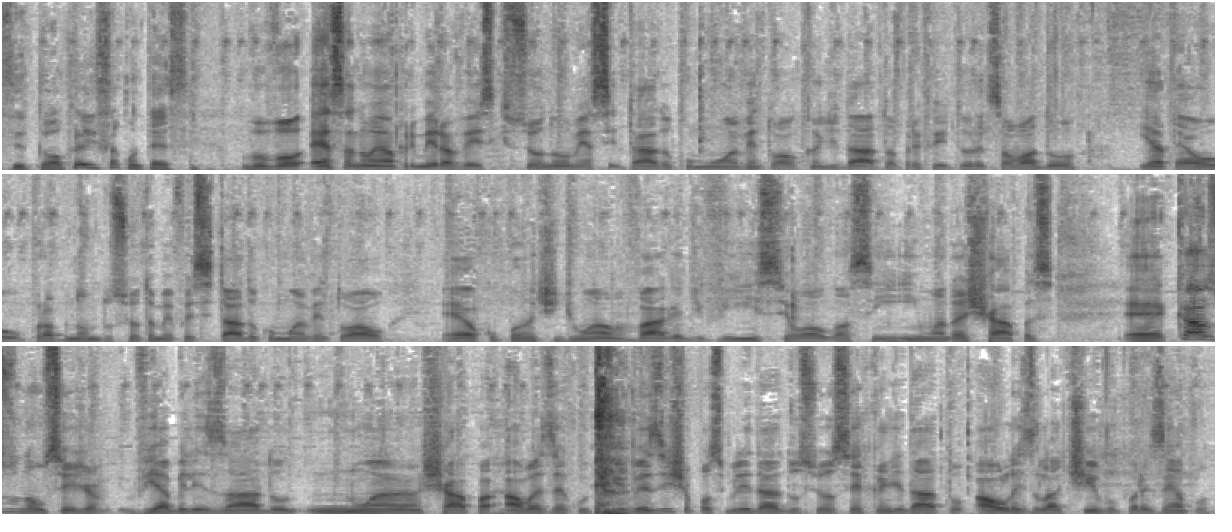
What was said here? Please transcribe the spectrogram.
se toca e isso acontece. Vovô, essa não é a primeira vez que o seu nome é citado como um eventual candidato à Prefeitura de Salvador e até o próprio nome do senhor também foi citado como um eventual é, ocupante de uma vaga de vice ou algo assim em uma das chapas. É, caso não seja viabilizado numa chapa ao executivo, existe a possibilidade do senhor ser candidato ao legislativo, por exemplo?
